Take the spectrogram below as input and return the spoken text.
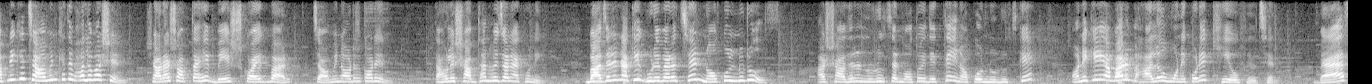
আপনি কি চাউমিন খেতে ভালোবাসেন? সারা সপ্তাহে বেশ কয়েকবার চাউমিন অর্ডার করেন। তাহলে সাবধান হয়ে যান এখনই। বাজারে নাকি ঘুরে বেড়াচ্ছে নকল নুডলস। আর সাধারণ নুডলসের মতোই দেখতে এই নকল নুডলসকে অনেকেই আবার ভালো মনে করে খেয়েও ফেলছেন। ব্যাস,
